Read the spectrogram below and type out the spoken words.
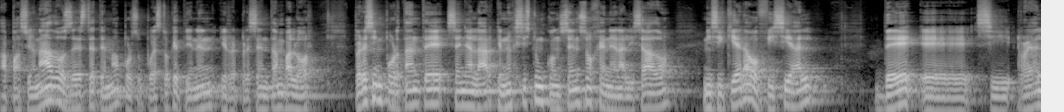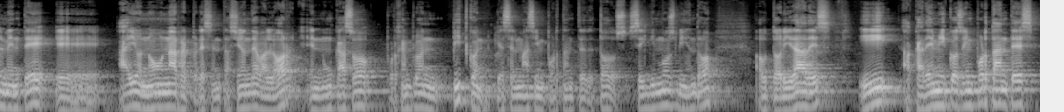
apasionados de este tema, por supuesto que tienen y representan valor, pero es importante señalar que no existe un consenso generalizado, ni siquiera oficial, de eh, si realmente eh, hay o no una representación de valor en un caso, por ejemplo, en Bitcoin, que es el más importante de todos. Seguimos viendo autoridades y académicos importantes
